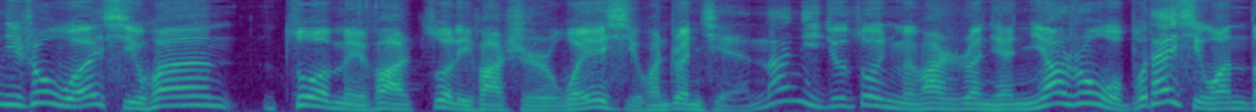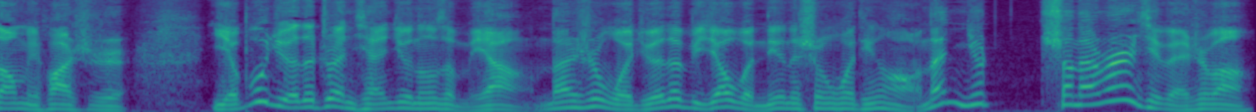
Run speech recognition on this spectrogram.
你说我喜欢做美发、做理发师，我也喜欢赚钱，那你就做美发师赚钱。你要说我不太喜欢当美发师，也不觉得赚钱就能怎么样，但是我觉得比较稳定的生活挺好，那你就上单位去呗，是吧？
